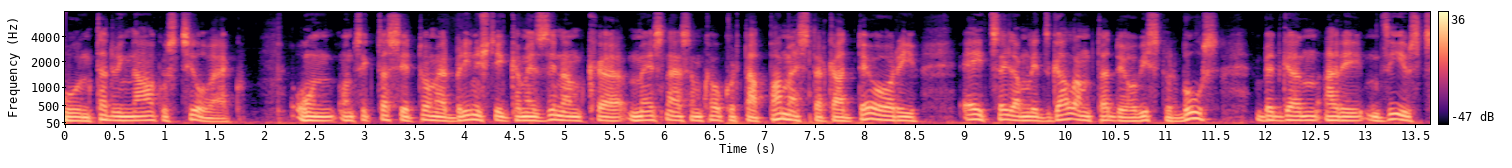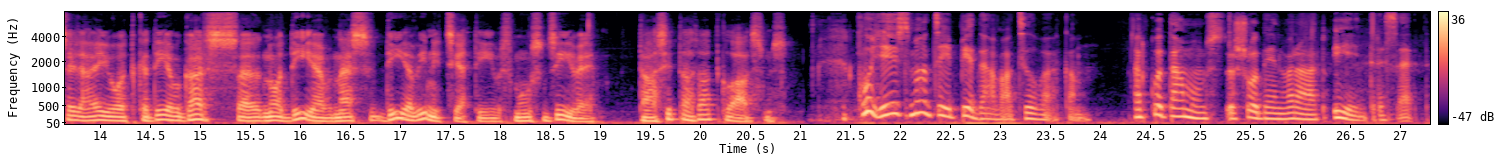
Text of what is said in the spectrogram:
un tad viņi nāk uz cilvēku. Un, un cik tas ir tomēr brīnišķīgi, ka mēs zinām, ka mēs neesam kaut kur tā pamest ar kādu teoriju, ej ceļam līdz galam, tad jau viss tur būs, bet gan arī dzīves ceļā ejot, ka Dieva gars eh, no Dieva nes Dieva iniciatīvas mūsu dzīvē. Tās ir tās atklāsmes. Ko Jēzus mācīja piedāvā cilvēkam? Ar ko tā mums šodien varētu ieinteresēt?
